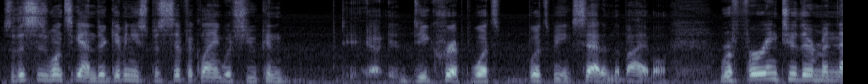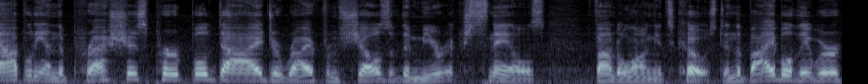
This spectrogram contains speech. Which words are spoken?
So this is once again, they're giving you specific language you can uh, decrypt what's what's being said in the Bible. Referring to their monopoly on the precious purple dye derived from shells of the murex snails found along its coast. In the Bible, they were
